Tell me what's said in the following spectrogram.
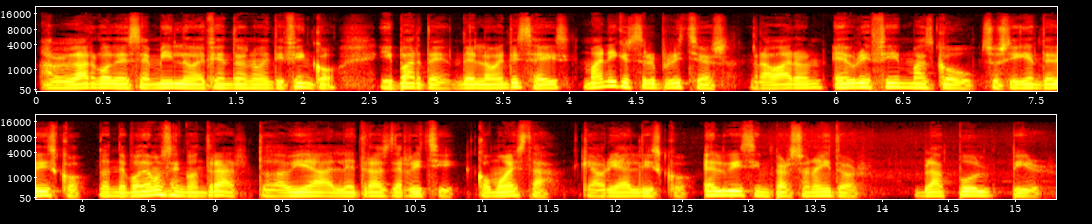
A lo largo de ese 1995 y parte del 96, Manic Street Preachers grabaron Everything Must Go, su siguiente disco, donde podemos encontrar todavía letras de Richie, como esta que abría el disco, Elvis Impersonator, Blackpool Pier.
